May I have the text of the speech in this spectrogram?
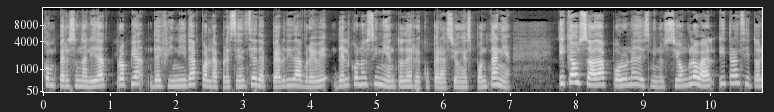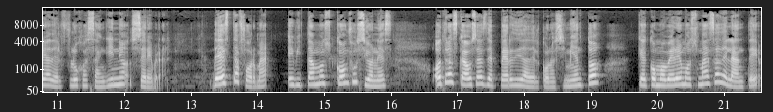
con personalidad propia definida por la presencia de pérdida breve del conocimiento de recuperación espontánea y causada por una disminución global y transitoria del flujo sanguíneo cerebral. De esta forma, evitamos confusiones, otras causas de pérdida del conocimiento, que como veremos más adelante,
